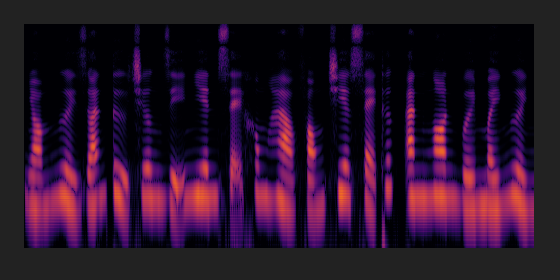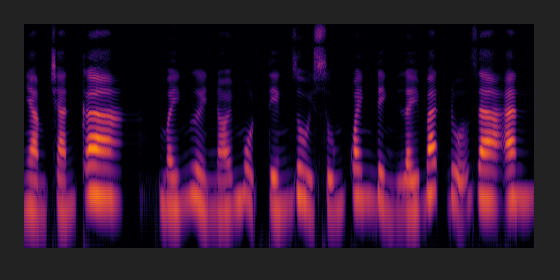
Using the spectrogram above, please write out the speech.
Nhóm người doãn tử trương dĩ nhiên sẽ không hào phóng chia sẻ thức ăn ngon với mấy người nhàm chán ca. Mấy người nói một tiếng rồi xuống quanh đỉnh lấy bát đũa ra ăn.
